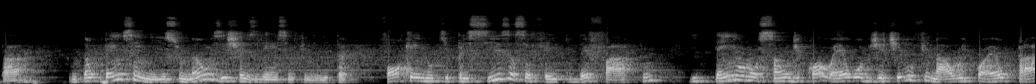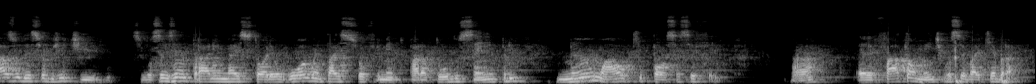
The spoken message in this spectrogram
Tá? Então, pensem nisso. Não existe resiliência infinita. Foquem no que precisa ser feito de fato e tenham noção de qual é o objetivo final e qual é o prazo desse objetivo. Se vocês entrarem na história, eu vou aguentar esse sofrimento para todo sempre, não há o que possa ser feito. Tá? É, fatalmente você vai quebrar.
